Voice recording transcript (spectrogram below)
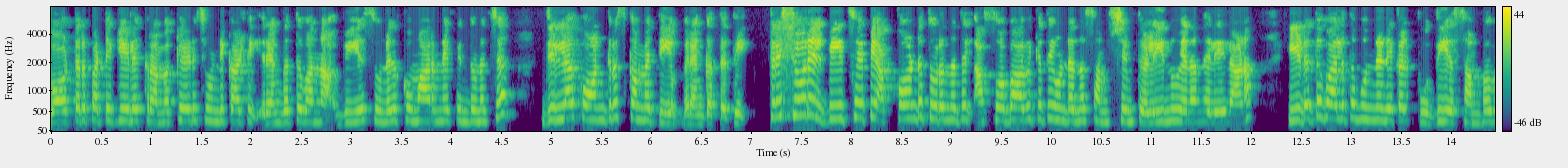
വോട്ടർ പട്ടികയിലെ ക്രമക്കേട് ചൂണ്ടിക്കാട്ടി രംഗത്ത് വന്ന വി എസ് സുനിൽകുമാറിനെ പിന്തുണച്ച് ജില്ലാ കോൺഗ്രസ് കമ്മിറ്റിയും രംഗത്തെത്തി. തൃശൂരിൽ ബി ജെ പി അക്കൗണ്ട് തുറന്നതിൽ അസ്വാഭാവികതയുണ്ടെന്ന സംശയം തെളിയുന്നു എന്ന നിലയിലാണ് ഇടതു വലത് മുന്നണികൾ പുതിയ സംഭവ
